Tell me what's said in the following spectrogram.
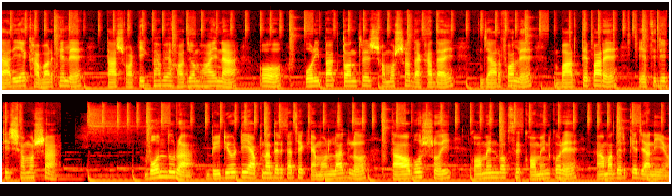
দাঁড়িয়ে খাবার খেলে তা সঠিকভাবে হজম হয় না ও পরিপাকতন্ত্রের সমস্যা দেখা দেয়, যার ফলে বাড়তে পারে অ্যাসিডিটির সমস্যা। বন্ধুরা, ভিডিওটি আপনাদের কাছে কেমন লাগল তা অবশ্যই কমেন্ট বক্সে কমেন্ট করে আমাদেরকে জানিও।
